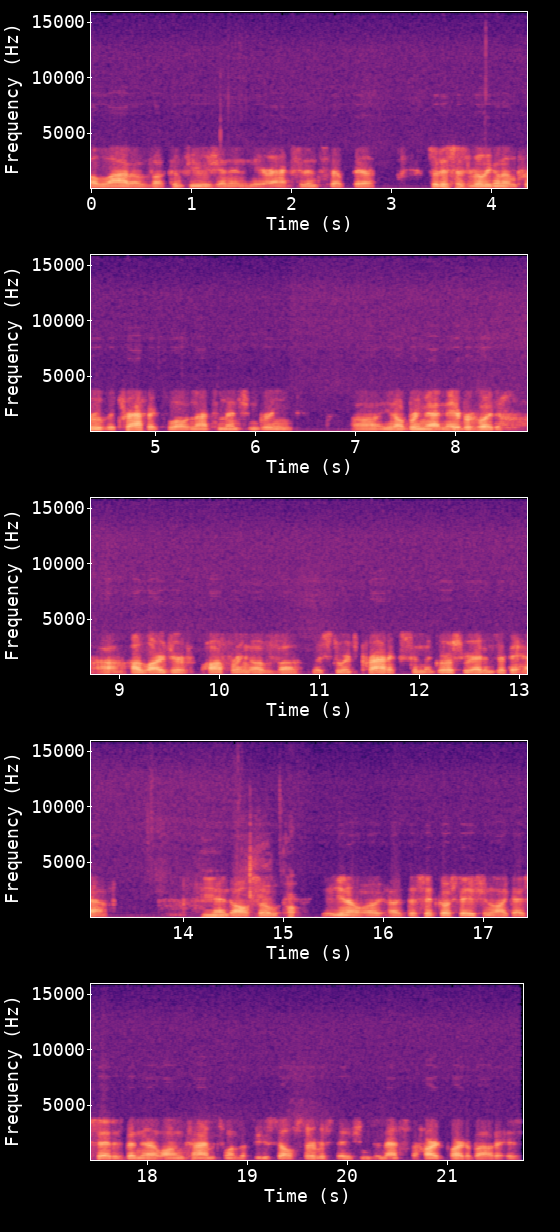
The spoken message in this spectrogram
a lot of uh, confusion and near accidents up there. So this is really going to improve the traffic flow, not to mention bring, uh, you know, bring that neighborhood uh, a larger offering of uh, the Stewart's products and the grocery items that they have. Hmm. And also, you know, uh, uh, the Citgo station, like I said, has been there a long time. It's one of the few self-service stations, and that's the hard part about it. Is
